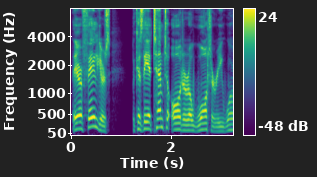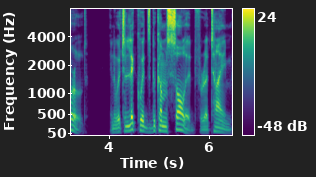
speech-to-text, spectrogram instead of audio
They are failures because they attempt to order a watery world, in which liquids become solid for a time,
